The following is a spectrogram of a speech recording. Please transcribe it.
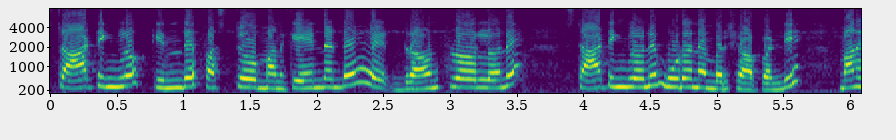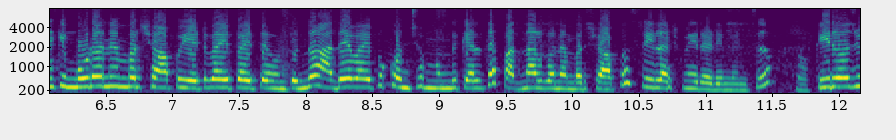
స్టార్టింగ్లో కిందే ఫస్ట్ మనకి ఏంటంటే గ్రౌండ్ ఫ్లోర్లోనే స్టార్టింగ్లోనే మూడో నెంబర్ షాప్ అండి. మనకి మూడో నెంబర్ షాప్ ఎటువైపు అయితే ఉంటుందో అదే వైపు కొంచెం ముందుకెళ్తే పద్నాలుగో నెంబర్ షాప్ శ్రీలక్ష్మి రెడీమేడ్స్. ఈ రోజు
